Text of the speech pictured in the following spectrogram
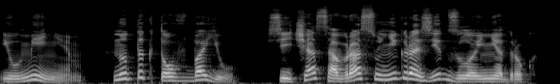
и умениям. Ну так кто в бою? Сейчас Аврасу не грозит злой недруг.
